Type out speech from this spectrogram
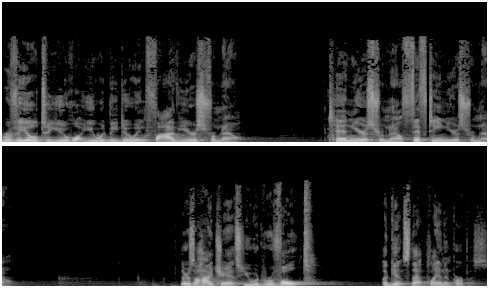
revealed to you what you would be doing five years from now, 10 years from now, 15 years from now, there's a high chance you would revolt against that plan and purpose.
